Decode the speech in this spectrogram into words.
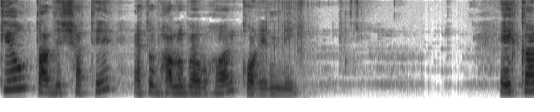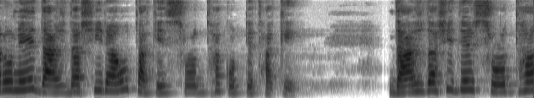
কেউ তাদের সাথে এত ভালো ব্যবহার করেননি। এই কারণে দাসদাসীরাও তাকে শ্রদ্ধা করতে থাকে। দাস দাসীদের শ্রদ্ধা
